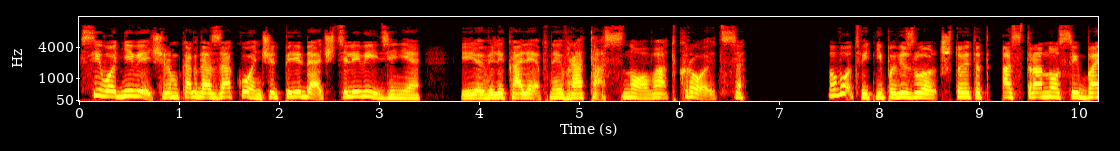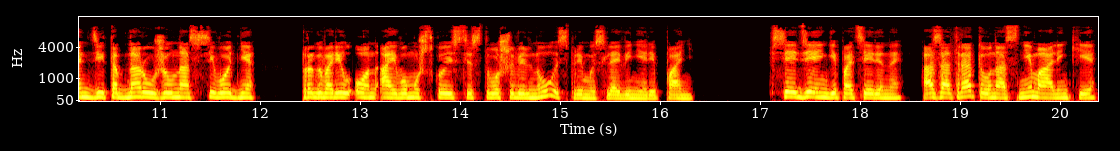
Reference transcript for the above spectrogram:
Сегодня вечером, когда закончит передача телевидения, ее великолепные врата снова откроются. «Вот ведь не повезло, что этот остроносый бандит обнаружил нас сегодня», — проговорил он, а его мужское естество шевельнулось при мысли о Венере Пань. «Все деньги потеряны, а затраты у нас не маленькие».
